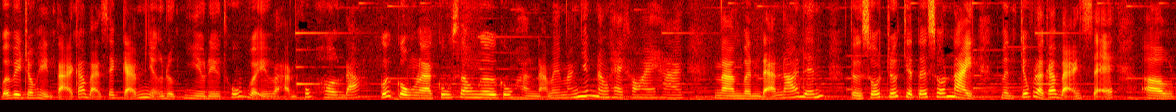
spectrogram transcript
bởi vì trong hiện tại các bạn sẽ cảm nhận được nhiều điều thú vị và hạnh phúc hơn đó. Cuối cùng là cung song ngư cung hoàng đạo may mắn nhất năm 2022 mà mình đã nói đến từ số trước cho tới số này. Mình chúc là các bạn sẽ uh,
